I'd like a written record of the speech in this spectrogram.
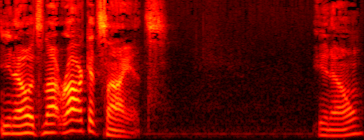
you know, it's not rocket science. You know,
